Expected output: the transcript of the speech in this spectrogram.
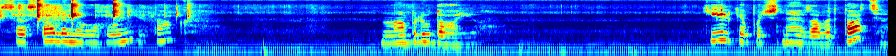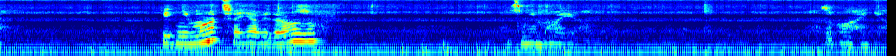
Все ставлю на вогонь так наблюдаю. Тільки почне завертатися, підніматися, я відразу знімаю з вогню.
